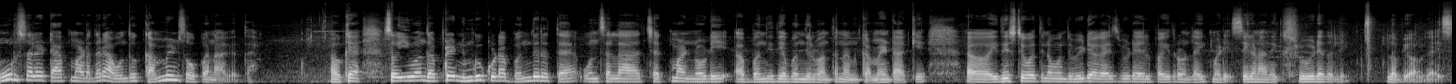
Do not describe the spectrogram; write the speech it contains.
ಮೂರು ಸಲ ಟ್ಯಾಪ್ ಮಾಡಿದ್ರೆ ಆ ಒಂದು ಕಮೆಂಟ್ಸ್ ಓಪನ್ ಆಗುತ್ತೆ. ಓಕೆ ಸೊ ಈ ಒಂದು ಅಪ್ಡೇಟ್ ನಿಮಗೂ ಕೂಡ ಬಂದಿರುತ್ತೆ. ಒಂದು ಸಲ ಚೆಕ್ ಮಾಡಿ ನೋಡಿ ಬಂದಿದೆಯಾ, ಬಂದಿಲ್ವಾ ಅಂತ ನಾನು ಕಮೆಂಟ್ ಹಾಕಿ. ಇದಿಷ್ಟು ಇವತ್ತಿನ ಒಂದು ವೀಡಿಯೋ ಗೈಸ್ ವೀಡಿಯೋ ಹೆಲ್ಪ್ ಆಗಿದ್ರೆ ಒಂದು ಲೈಕ್ ಮಾಡಿ. ಸಿಗೋಣ ನೆಕ್ಸ್ಟ್ ವೀಡಿಯೋದಲ್ಲಿ ಲವ್ ಯು ಆಲ್ ಗೈಸ್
